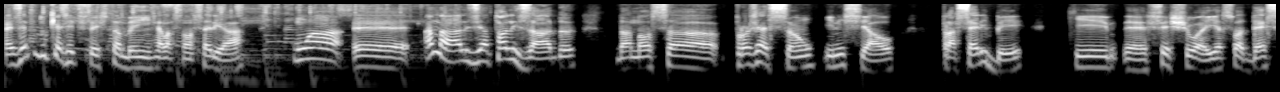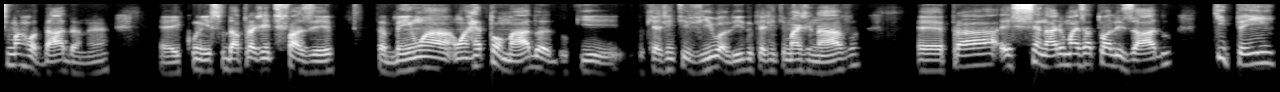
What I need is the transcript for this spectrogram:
exemplo do que a gente fez também em relação à Série A, uma é, análise atualizada da nossa projeção inicial para a Série B, que é, fechou aí a sua décima rodada, né? É, e com isso dá para a gente fazer também uma, uma retomada do que, do que a gente viu ali, do que a gente imaginava, é, para esse cenário mais atualizado, que tem,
